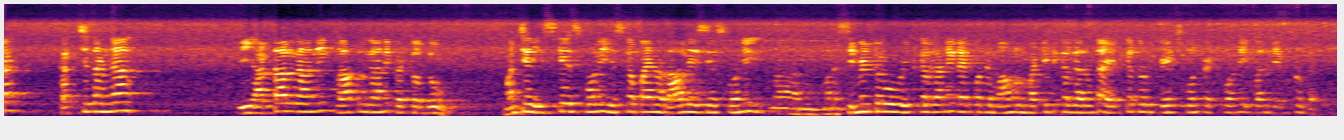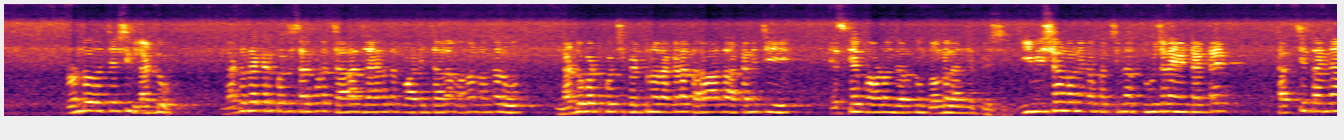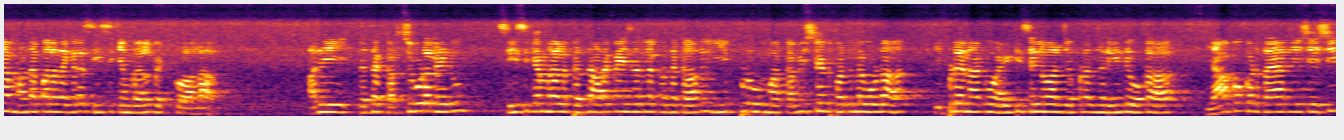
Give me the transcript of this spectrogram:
ఖచ్చితంగా ఈ అట్టాలు కానీ క్లాతులు కానీ పెట్టొద్దు. మంచిగా ఇసుక వేసుకొని ఇసుక పైన రాళ్ళు వేసేసుకొని మన సిమెంట్ ఇటుకలు కానీ లేకపోతే మామూలు మట్టి ఇటుకలు కానీ ఉంటే ఆ ఇటుకతో పేర్చుకొని పెట్టుకోండి ఇబ్బంది చెప్తుంటారు రెండోది వచ్చేసి లడ్డు. లడ్డు దగ్గరికి వచ్చేసరికి కూడా చాలా జాగ్రత్తలు పాటించాలా? మనం అందరూ లడ్డు పట్టుకొచ్చి పెడుతున్నారు అక్కడ. తర్వాత అక్కడి నుంచి ఎస్కేప్ కావడం జరుగుతుంది దొంగలు అని చెప్పేసి. ఈ విషయంలో నేను ఒక చిన్న సూచన ఏంటంటే ఖచ్చితంగా మండపాల దగ్గర సీసీ కెమెరాలు పెట్టుకోవాలా? అది పెద్ద ఖర్చు కూడా లేదు. సీసీ కెమెరాలు పెద్ద ఆర్గనైజర్లకు పెద్ద కాదు. ఇప్పుడు మా కమిషనరేట్ పరిధిలో కూడా ఇప్పుడే నాకు ఐటీ సెల్ వాళ్ళు చెప్పడం జరిగింది. ఒక యాప్ ఒకటి తయారు చేసేసి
